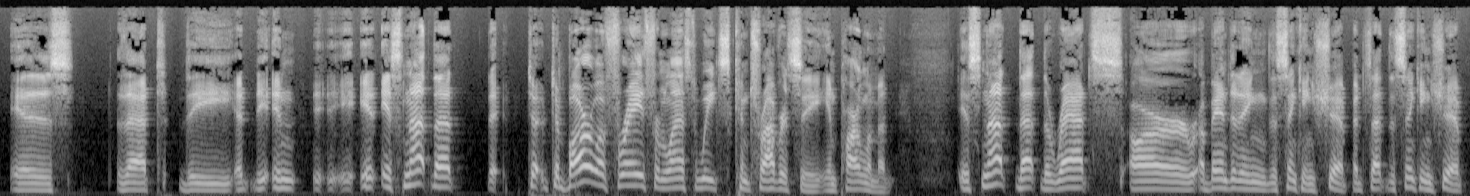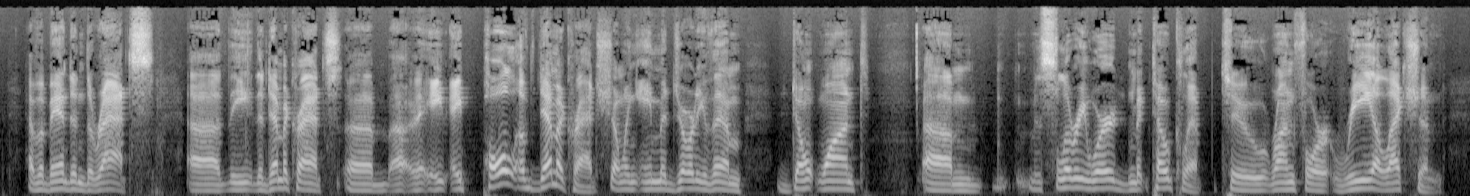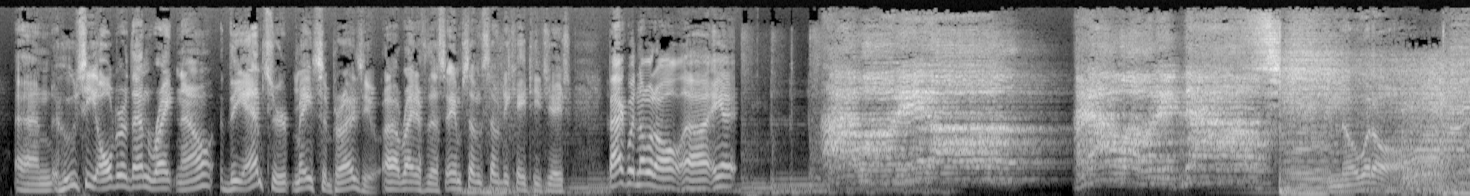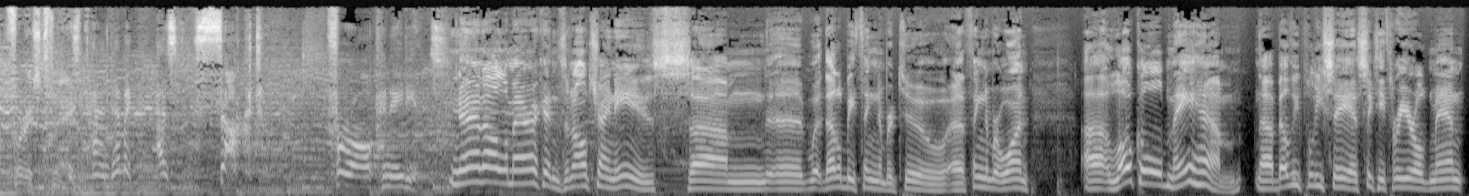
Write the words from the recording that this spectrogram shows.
is that the in it, it's not that to, to borrow a phrase from last week's controversy in Parliament. It's not that the rats are abandoning the sinking ship. It's that the sinking ship have abandoned the rats. Uh, the the Democrats, uh, uh, a, a poll of Democrats showing a majority of them don't want um, slurry word McTowclip to run for re-election. And who's he older than right now? The answer may surprise you. Uh, right after this, AM 770 KTTH. Back with Know It All. Uh, I want it all, and I want it now. Know it all. First thing. This pandemic has sucked for all Canadians. And all Americans and all Chinese. Um, uh, that'll be thing number two. Uh, thing number one uh, local mayhem. Uh, Bellevue police say a 63 year old man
